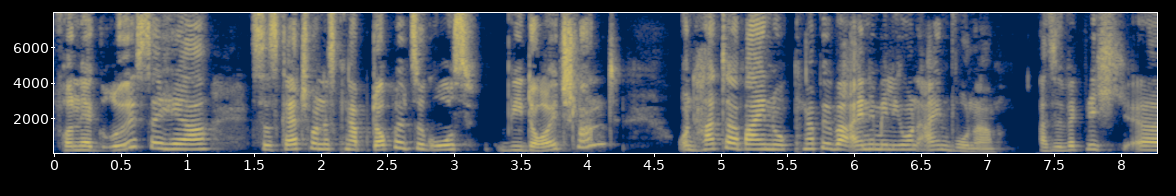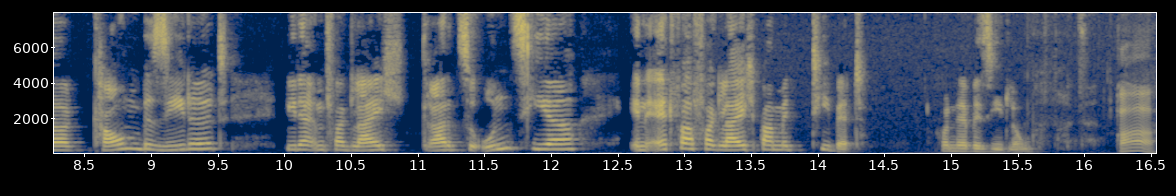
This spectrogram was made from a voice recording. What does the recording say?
Von der Größe her, Saskatchewan ist knapp doppelt so groß wie Deutschland und hat dabei nur knapp über eine Million Einwohner. Also wirklich äh, kaum besiedelt, wieder im Vergleich gerade zu uns hier, in etwa vergleichbar mit Tibet von der Besiedlung. Ah,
